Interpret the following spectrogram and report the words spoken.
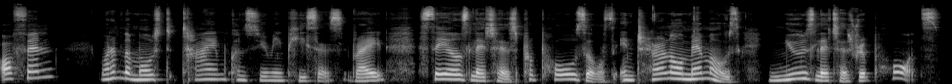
often one of the most time consuming pieces, right? Sales letters, proposals, internal memos, newsletters, reports.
